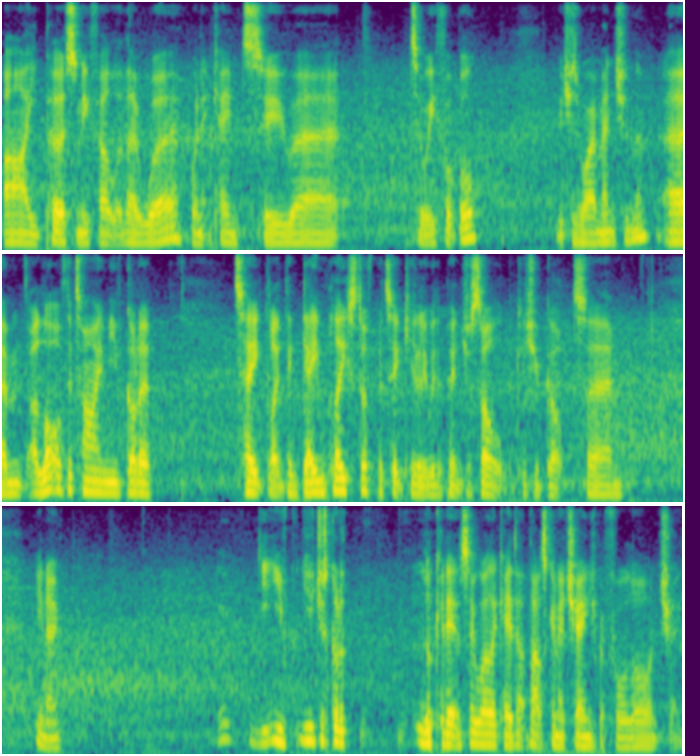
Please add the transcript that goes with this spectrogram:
I personally felt that there were when it came to uh, to eFootball, which is why I mentioned them. Um, a lot of the time, you've got to take like the gameplay stuff, particularly with a pinch of salt, because you've got, um, you know, you've you just got to look at it and say, well, okay, that that's going to change before launching,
